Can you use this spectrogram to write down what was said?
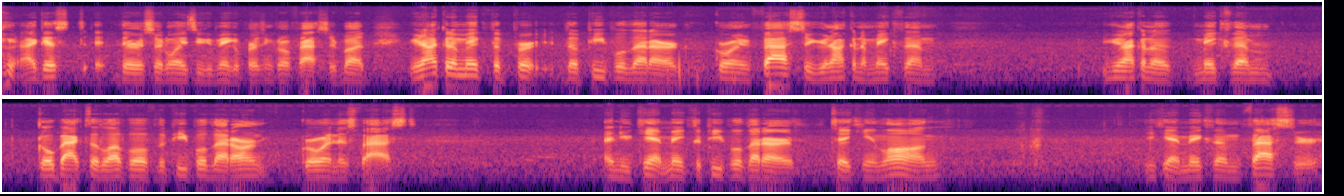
I guess there are certain ways you can make a person grow faster, but you're not going to make the per, the people that are growing faster. You're not going to make them. You're not going to make them go back to the level of the people that aren't growing as fast. And you can't make the people that are taking long. You can't make them faster.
